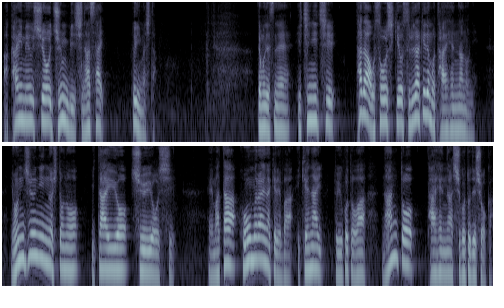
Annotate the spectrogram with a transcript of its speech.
赤い目牛を準備しなさいと言いました。でもですね一日ただお葬式をするだけでも大変なのに40人の人の遺体を収容しまた葬られなければいけないということはなんと大変な仕事でしょうか。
